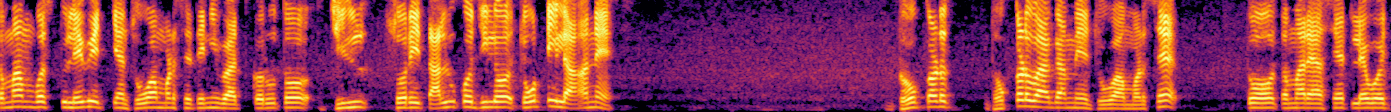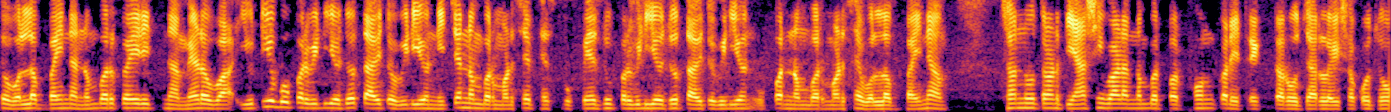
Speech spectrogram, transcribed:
તમામ વસ્તુ લેવી ત્યાં જોવા મળશે તેની વાત કરું તો જિલ સોરી, તાલુકો જિલ્લો ચોટીલા અને ઢોકળ, ઢોકળવા ગામે જોવા મળશે. તો તમારે આ સેટ લેવો હોય તો વલ્લભભાઈના નંબર કઈ રીતના મેળવવા? યુટ્યુબ ઉપર વીડિયો જોતા હોય તો વીડિયો નીચે નંબર મળશે. ફેસબુક પેજ ઉપર વીડિયો જોતા હોય તો વીડિયો ઉપર નંબર મળશે વલ્લભભાઈના. છન્નું ત્રણ ત્યાંસી વાળા નંબર પર ફોન કરી ટ્રેક્ટર ઓજાર લઈ શકો છો.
